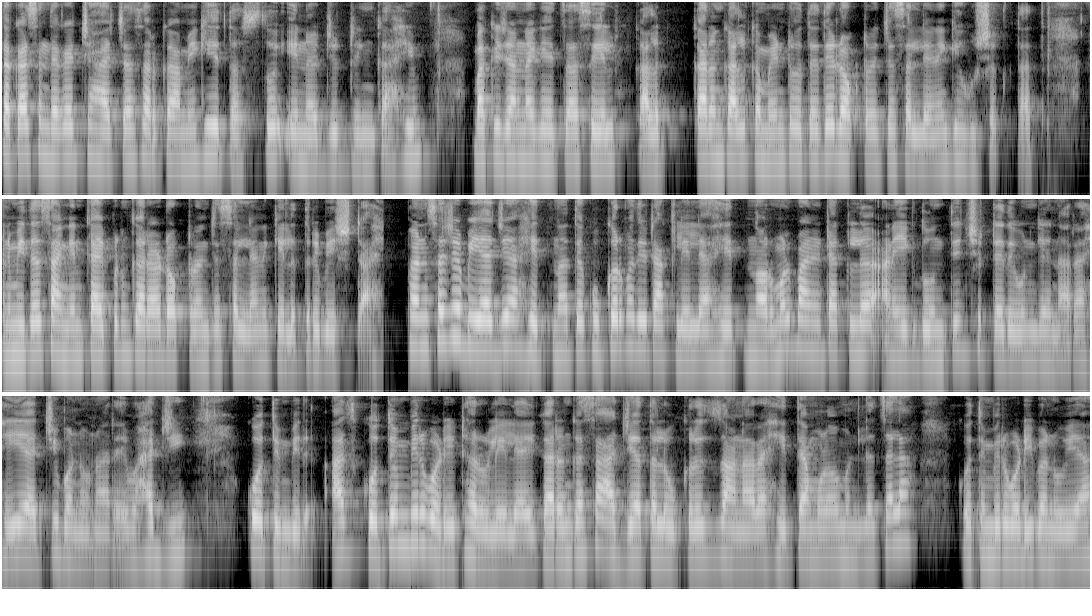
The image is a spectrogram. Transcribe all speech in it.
सकाळ संध्याकाळ चहाच्यासारखं आम्ही घेत असतो एनर्जी ड्रिंक आहे. बाकी ज्यांना घ्यायचं असेल काल कारण काल कमेंट होते ते डॉक्टरच्या सल्ल्याने घेऊ शकतात. आणि मी तर सांगेन काय पण करा डॉक्टरांच्या सल्ल्याने केलं तरी बेस्ट आहे. फणसाच्या बिया ज्या आहेत ना त्या कुकरमध्ये टाकलेल्या आहेत. नॉर्मल पाणी टाकलं आणि एक दोन तीन शिट्ट्या देऊन घेणार आहे. याची बनवणार आहे भाजी कोथिंबीर. आज कोथिंबीर वडी ठरवलेली आहे. कारण कसं आजी आता लवकरच जाणार आहे. त्यामुळं म्हटलं चला कोथिंबीर वडी बनवूया.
